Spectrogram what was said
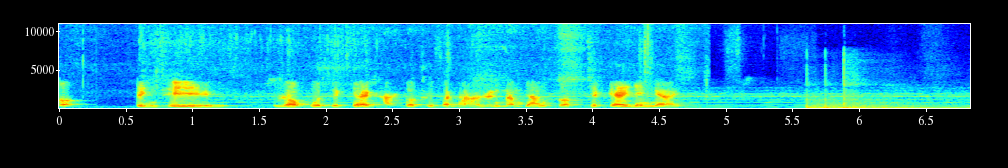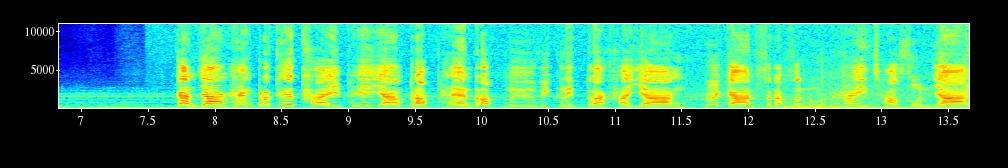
สดสิ่งที่เราควรจะแก้ไขก็คือปัญหาเรื่องน้ำยางสดจะแก้ยังไง การยางแห่งประเทศไทยพยายามปรับแผนรับมือวิกฤตราคายาง ด้วยการสนับสนุนให้ชาวสวนยาง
